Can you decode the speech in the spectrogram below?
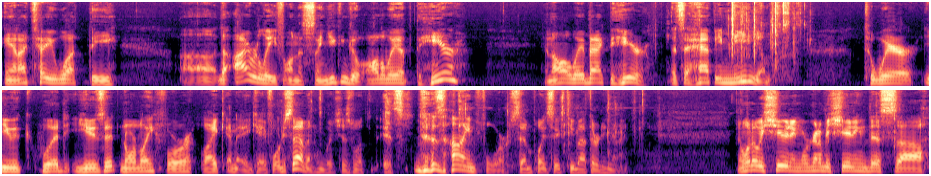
And I tell you what, the, uh, the eye relief on this thing, you can go all the way up to here and all the way back to here. It's a happy medium to where you would use it normally for like an AK-47, which is what it's designed for, 7.62 by 39. And what are we shooting? We're going to be shooting this uh,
